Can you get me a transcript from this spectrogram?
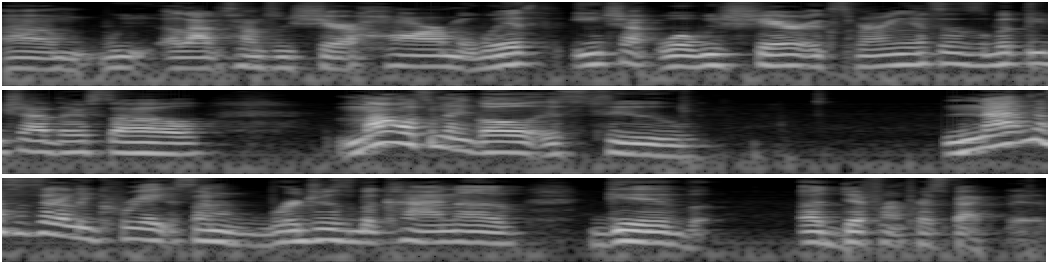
Um, we a lot of times we share harm with each other. well we share experiences with each other. So my ultimate goal is to not necessarily create some bridges, but kind of give a different perspective.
